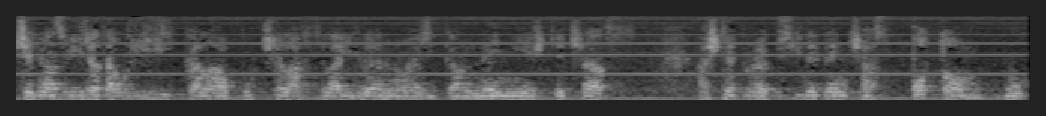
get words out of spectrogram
Všechna zvířata už říkala, bučela, chtěla jít ven, no a říkal, není ještě čas. Až teprve přijde ten čas, potom Bůh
